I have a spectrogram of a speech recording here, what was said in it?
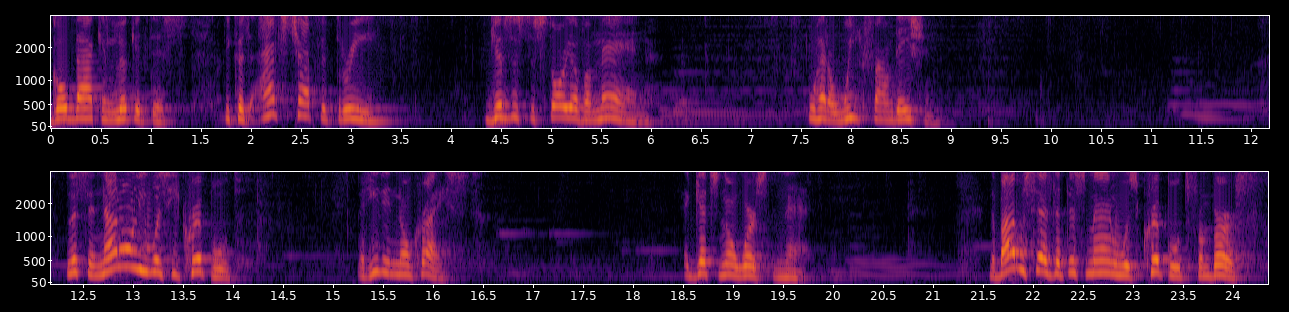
go back and look at this because Acts chapter 3 gives us the story of a man who had a weak foundation. Listen, not only was he crippled, but he didn't know Christ. It gets no worse than that. The Bible says that this man was crippled from birth.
